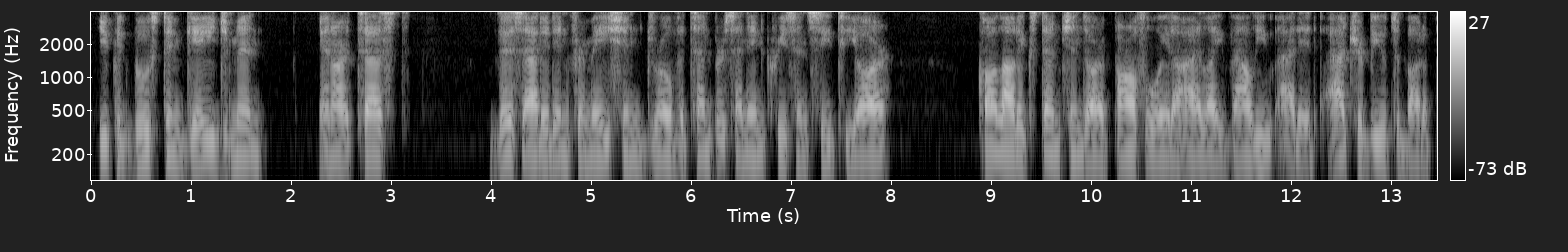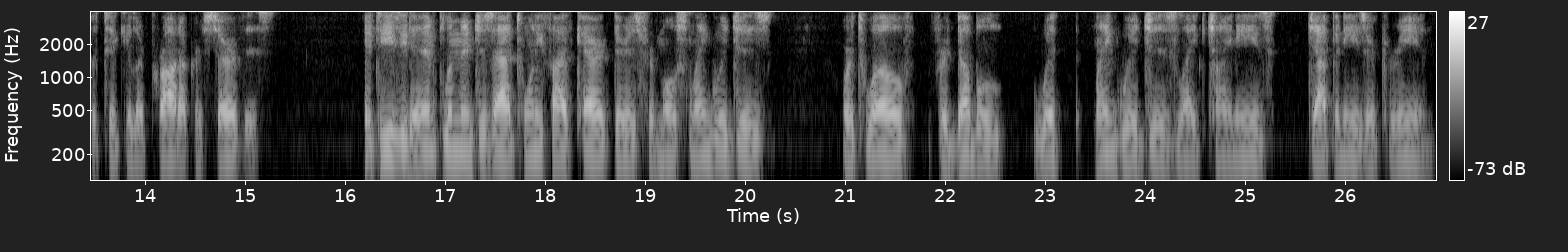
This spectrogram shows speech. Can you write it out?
You could boost engagement. In our test, this added information drove a 10% increase in CTR. Callout extensions are a powerful way to highlight value added attributes about a particular product or service. It's easy to implement, just add 25 characters for most languages or 12 for double width languages like Chinese, Japanese, or Korean.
